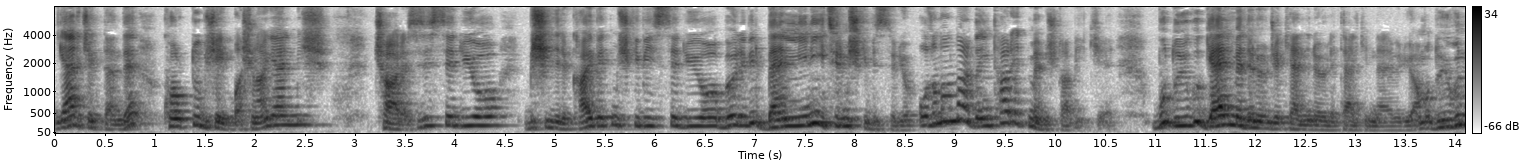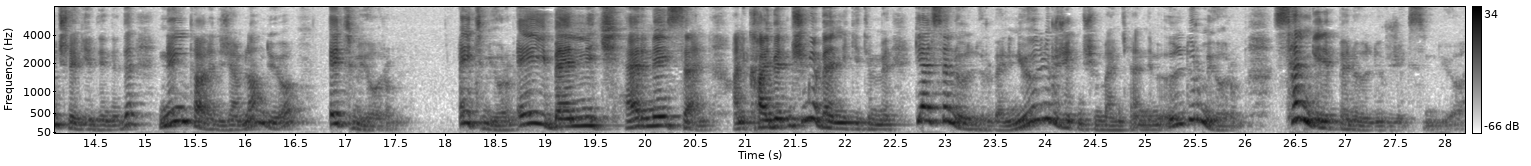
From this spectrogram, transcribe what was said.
Gerçekten de korktuğu bir şey başına gelmiş çaresiz hissediyor, bir şeyleri kaybetmiş gibi hissediyor, böyle bir benliğini yitirmiş gibi hissediyor. O zamanlar da intihar etmemiş tabii ki. Bu duygu gelmeden önce kendine öyle telkinler veriyor. Ama duygunun içine girdiğinde de ne intihar edeceğim lan diyor, etmiyorum etmiyorum. Ey benlik her neysen. Hani kaybetmişim ya benlik itimi. Gel sen öldür beni. Niye öldürecekmişim ben kendimi? Öldürmüyorum. Sen gelip beni öldüreceksin diyor.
